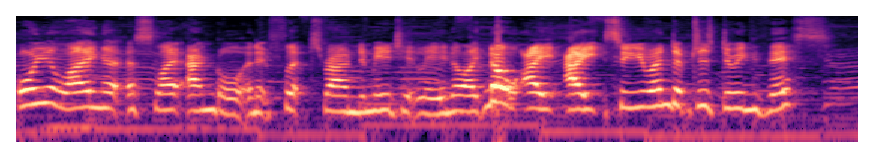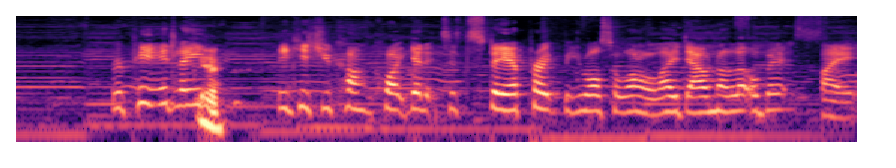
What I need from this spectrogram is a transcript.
Or you're lying at a slight angle and it flips round immediately, and you're like, no, I, I. So you end up just doing this. repeatedly Yeah. because you can't quite get it to stay upright, but you also want to lie down a little bit. Like,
